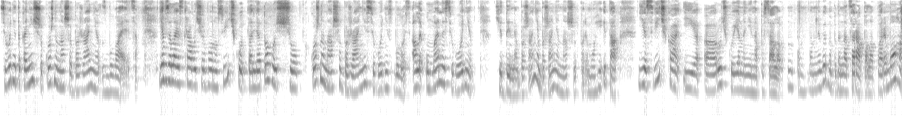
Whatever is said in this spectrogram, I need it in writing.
Сьогодні така ніч, що кожне наше бажання збувається. Я взяла яскраву червону свічку для того, щоб кожне наше бажання сьогодні збулось. Але у мене сьогодні єдине бажання бажання нашої перемоги. І так, є свічка, і е, ручкою я на ній написала, ну там вам не видно, буде нацарапала перемога.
